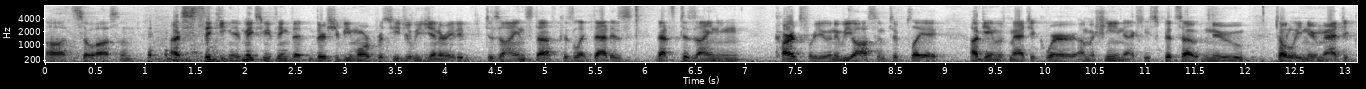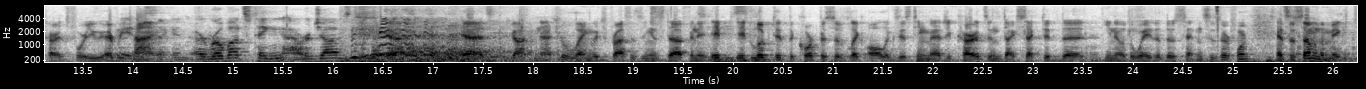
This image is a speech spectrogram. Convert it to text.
Oh, it's so awesome. I was just thinking, it makes me think that there should be more procedurally generated design stuff, because like that is, that's designing cards for you. And it'd be awesome to play a, game of Magic where a machine actually spits out new, totally new Magic cards for you every Wait time. a second. Are robots taking our jobs? Yeah, it's got natural language processing and stuff, and it, it, it looked at the corpus of like all existing magic cards and dissected the, you know, the way that those sentences are formed. And so some of them make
